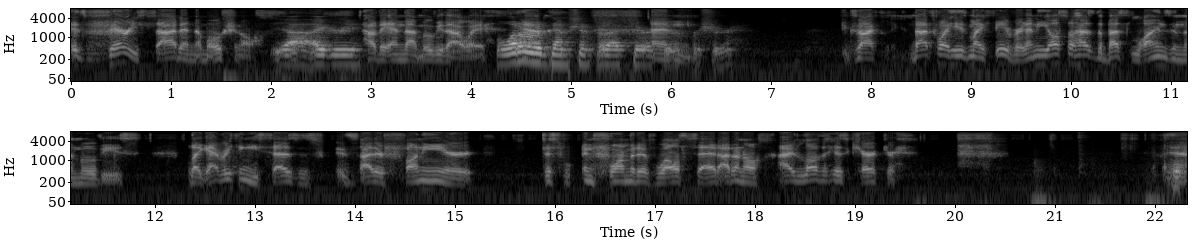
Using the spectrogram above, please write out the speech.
it's very sad and emotional Yeah, I agree. how they end that movie that way. What a Yeah, redemption for that character, And- for sure. exactly. That's why he's my favorite, and he also has the best lines in the movies. Like everything he says is is either funny or just informative, well said. I don't know. I love his character. Yeah.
